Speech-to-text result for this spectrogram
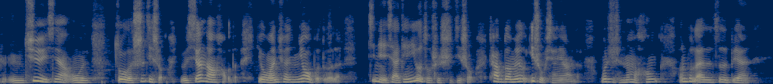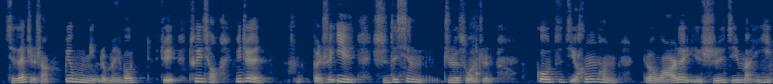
嗯，去夏我做了十几首，有相当好的，又完全要不得的。今年夏天又做出十几首，差不多没有一首像样的。我只是那么哼，哼出来的字便写在纸上，并不拧着眉毛。去推敲，因为这本是一时的兴之所致，够自己哼哼着玩的，一时即满意，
